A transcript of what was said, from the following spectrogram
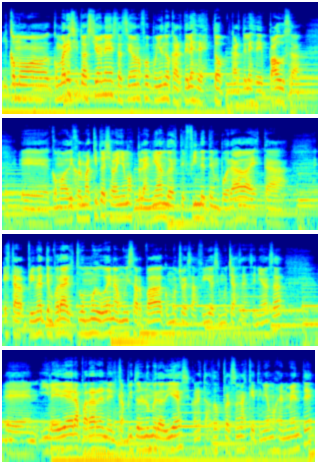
y como con varias situaciones, el señor nos fue poniendo carteles de stop, carteles de pausa. Eh, como dijo el Marquito, ya veníamos planeando este fin de temporada, esta, esta primera temporada que estuvo muy buena, muy zarpada, con muchos desafíos y muchas enseñanzas. Y la idea era parar en el capítulo número 10 con estas dos personas que teníamos en mente.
